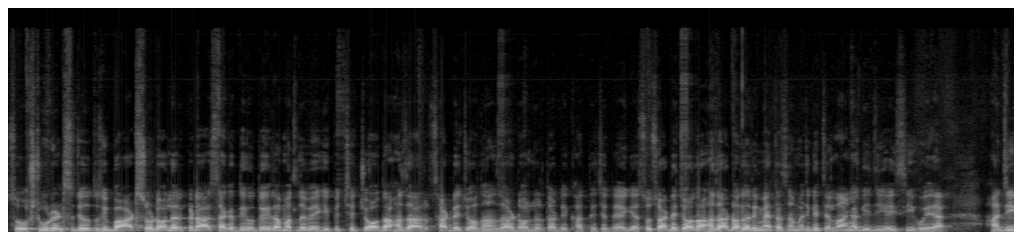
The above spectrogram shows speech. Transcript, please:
ਸੋ ਸਟੂਡੈਂਟਸ ਜਦੋਂ ਤੁਸੀਂ 6200 ਡਾਲਰ ਕਢਾ ਸਕਦੇ ਹੋ, ਤਾਂ ਇਹਦਾ ਮਤਲਬ ਹੈ ਕਿ ਪਿੱਛੇ 14000 14500 ਡਾਲਰ ਤੁਹਾਡੇ ਖਾਤੇ 'ਚ ਰਹਿ ਗਿਆ। ਸੋ 14500 ਡਾਲਰ ਹੀ ਮੈਂ ਤਾਂ ਸਮਝ ਕੇ ਚੱਲਾਂਗਾ ਕਿ GIC ਹੋਇਆ। ਹਾਂਜੀ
